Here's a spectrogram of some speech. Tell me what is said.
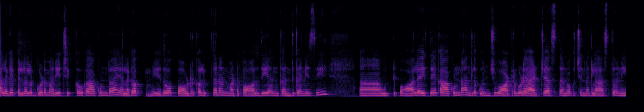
అలాగే పిల్లలకు కూడా మరీ చిక్కవు కాకుండా ఎలాగా ఏదో ఒక పౌడర్ కలుపుతాను అనమాట పాలది. అందుకు అందుకనేసి ఉట్టి పాలైతే కాకుండా అందులో కొంచెం వాటర్ కూడా యాడ్ చేస్తాను. ఒక చిన్న గ్లాస్‌తోని.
